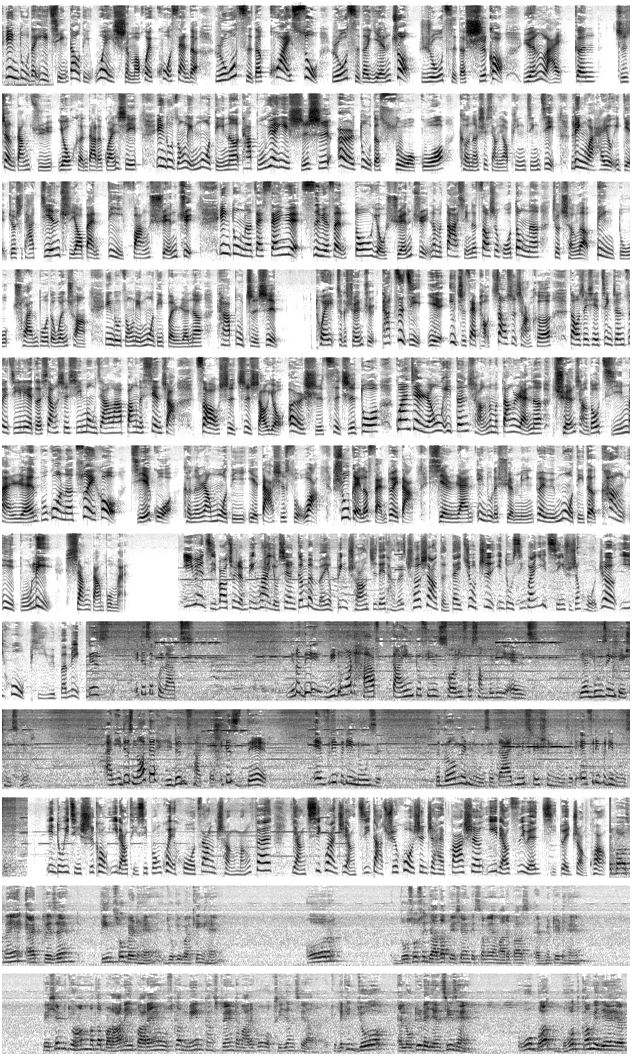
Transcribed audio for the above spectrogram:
印度的疫情到底为什么会扩散的如此的快速、如此的严重、如此的失控？原来跟执政当局有很大的关系。印度总理莫迪呢，他不愿意实施二度的锁国，可能是想要拼经济。另外还有一点就是他坚持要办地方选举。印度呢，在三月、四月份都有选举，那么大型的造势活动呢，就成了病毒传播的温床。印度总理莫迪本人呢，他不只是。推这个选举，他自己也一直在跑造势场合，到这些竞争最激烈的，像是西孟加拉邦的现场造势，至少有二十次之多。关键人物一登场，那么当然呢，全场都挤满人。不过呢，最后结果可能让莫迪也大失所望，输给了反对党。显然，印度的选民对于莫迪的抗疫不利相当不满。医院挤爆确诊病患，有些人根本没有病床，只得躺在车上等待救治。印度新冠疫情水深火热，医护疲于奔命。It is, it is a collapse. You know, they, we do not have time to feel sorry for somebody else. We are losing patients here. And it is not a hidden factor. It is there. Everybody knows it. The government knows it. The administration knows it. Everybody knows it. 印度疫情失控，医疗体系崩溃，火葬场忙翻，氧气罐、制氧机大缺货，甚至还发生医疗资源挤兑状况。我们现在 at present 300 bed हैं जो कि working हैं और 200से ज़्यादा patient इस समय हमारे पास admitted हैं patient जो हम मतलब बढ़ा नहीं पा रहे हैं उसका main constraint हमारे को ऑक्सीजन से आ रहा है लेकिन जो allotted agencies हैं वो बहुत बहुत कम ये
